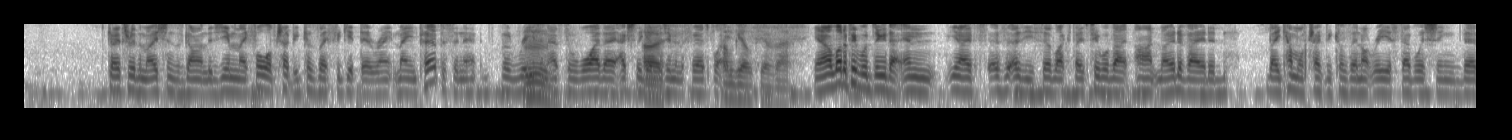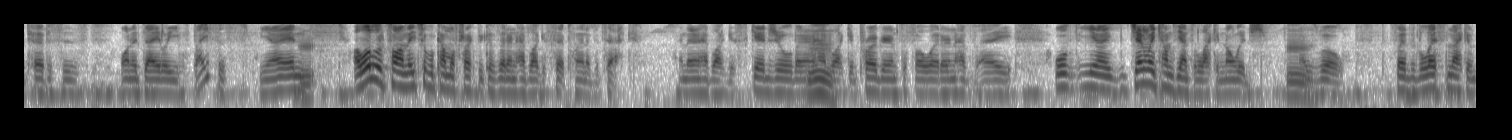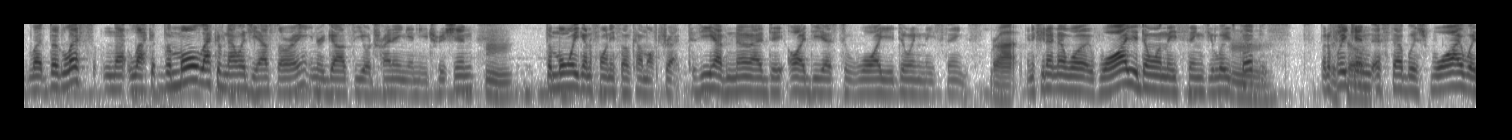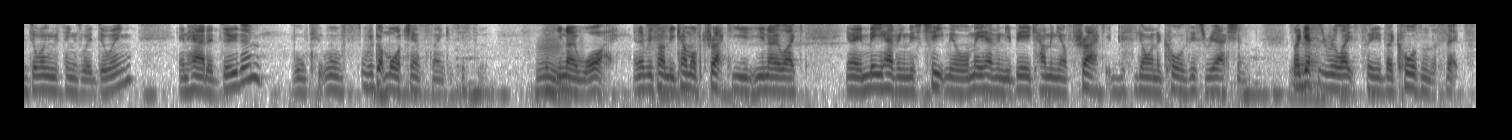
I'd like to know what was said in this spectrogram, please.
go through the motions of going to the gym and they fall off track because they forget their ra- main purpose and the reason Mm. as to why they actually go to Oh, the gym in the first place. I'm guilty of that. You know, a lot of people do that, and you know, if- as, as you said, like those people that aren't motivated, they come off track because they're not re-establishing their purposes on a daily basis. You know, and Mm. a lot of the time, these people come off track because they don't have like a set plan of attack. and they don't have like a schedule, they don't Mm. have like a program to follow, they don't have a, well, you know, generally comes down to lack of knowledge Mm. as well. So the less lack of, the less lack, of, the more lack of knowledge you have, sorry, in regards to your training and nutrition, Mm. the more you're going to find yourself come off track because you have no idea, idea as to why you're doing these things. Right. And if you don't know why, why you're doing these things, you lose purpose. But if Mm. for we can establish why we're doing the things we're doing and how to do them, we'll, we'll, we've got more chance of staying consistent because Hmm. you know why. And every time you come off track, you, you know, like, you know, me having this cheat meal or me having a beer coming off track, this is going to cause this reaction. So I guess it relates to the cause and effect.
